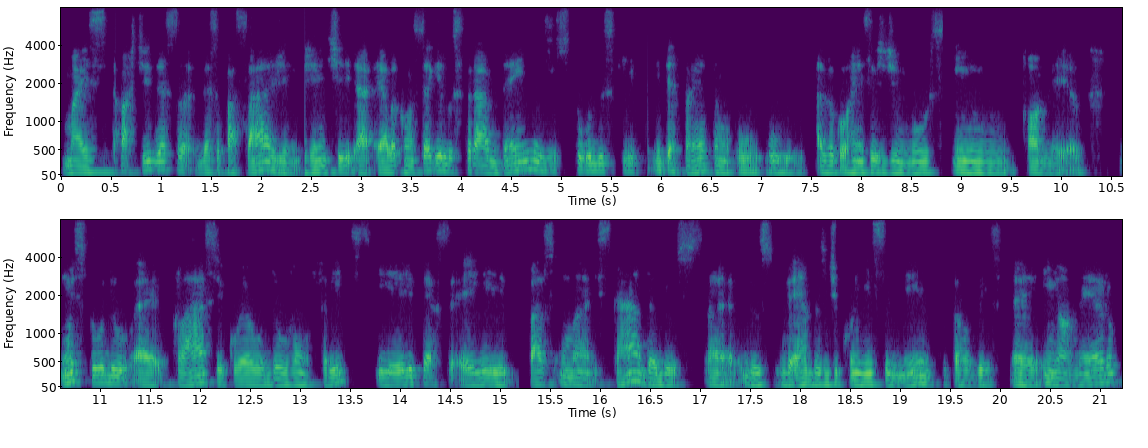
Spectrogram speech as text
mas a partir dessa, dessa passagem, a gente, ela consegue ilustrar bem os estudos que interpretam o, o, as ocorrências de nus em Homero. Um estudo é, clássico é o do von Fritz, e ele, ele faz uma escada dos, é, dos verbos de conhecimento, talvez, é, em Homero,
